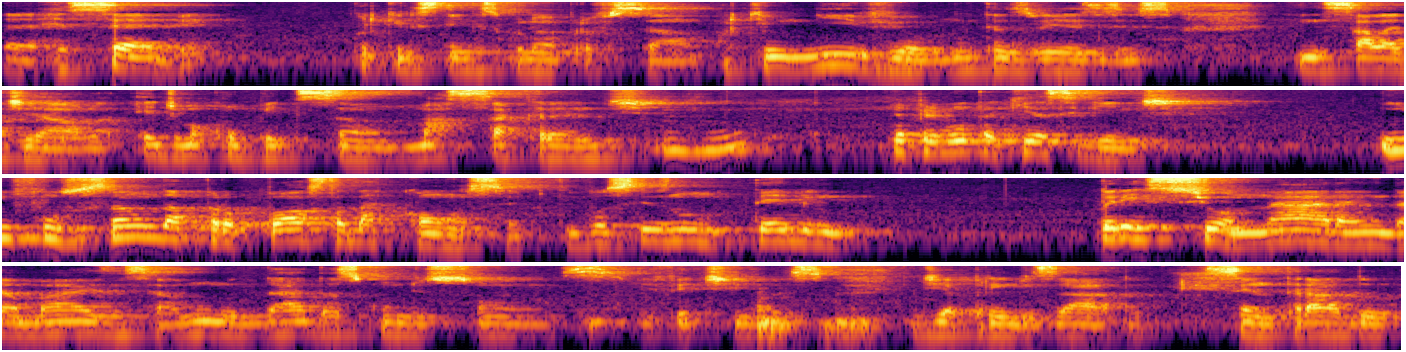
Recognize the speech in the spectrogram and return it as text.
é, recebem porque eles têm que escolher uma profissão, porque o nível, muitas vezes, em sala de aula é de uma competição massacrante. Uhum. Minha pergunta aqui é a seguinte: em função da proposta da Concept, vocês não temem pressionar ainda mais esse aluno, dadas as condições efetivas de aprendizado centrado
